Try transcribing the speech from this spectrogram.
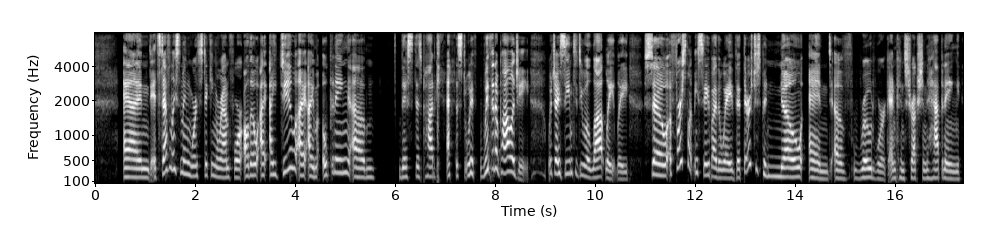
And it's definitely something worth sticking around for. Although I, I do, I, I'm opening, um, this this podcast with with an apology, which I seem to do a lot lately. So first, let me say, by the way, that there's just been no end of road work and construction happening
